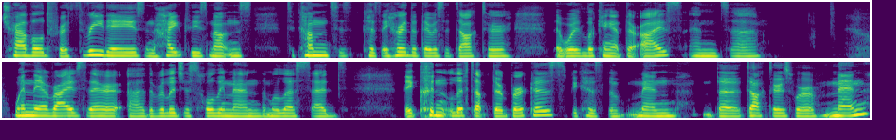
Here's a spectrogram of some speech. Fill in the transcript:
traveled for three days and hiked these mountains to come to, because they heard that there was a doctor that were looking at their eyes. And when they arrived there, the religious holy man, the mullah, said, they couldn't lift up their burqas because the men, the doctors were men,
